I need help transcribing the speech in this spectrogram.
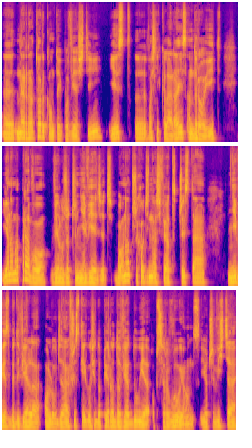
e, narratorką tej powieści jest e, właśnie Klara, jest android i ona ma prawo wielu rzeczy nie wiedzieć, bo ona przychodzi na świat czysta, nie wie zbyt wiele o ludziach, wszystkiego się dopiero dowiaduje obserwując i oczywiście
